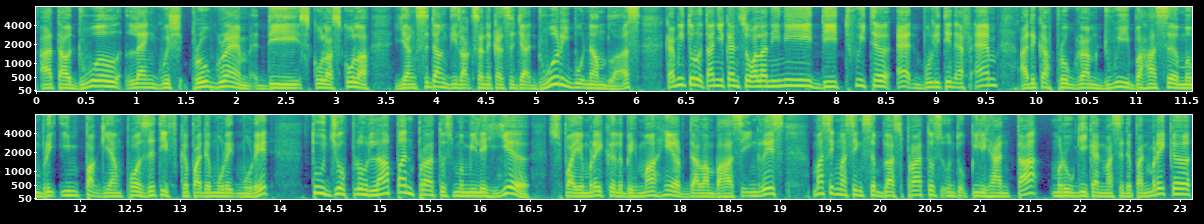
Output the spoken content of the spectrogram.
atau Dual Language Program di sekolah-sekolah yang sedang dilaksanakan sejak 2016. Kami turut tanyakan soalan ini di Twitter at Bulletin FM. Adakah program Dui Bahasa memberi impak yang positif kepada murid-murid? 78% memilih ya supaya mereka lebih mahir dalam bahasa Inggeris. Masing-masing 11% untuk pilihan tak merugikan masa depan mereka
